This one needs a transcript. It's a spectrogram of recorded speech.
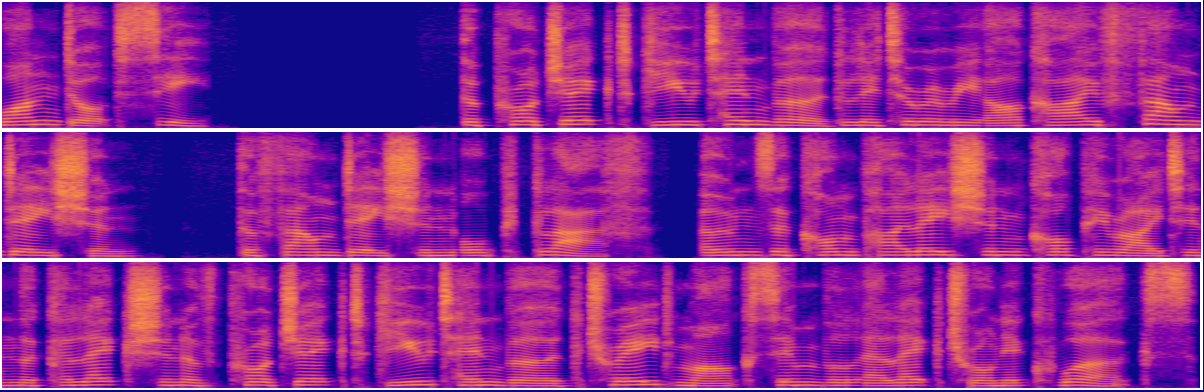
1.c The Project Gutenberg Literary Archive Foundation the Foundation or PGLAF, owns a compilation copyright in the collection of Project Gutenberg trademark symbol electronic works.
